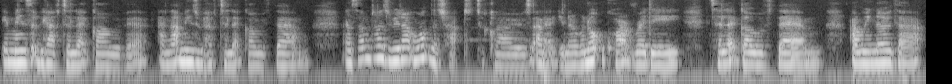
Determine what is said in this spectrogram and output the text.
it means that we have to let go of it and that means we have to let go of them. And sometimes we don't want the chapter to close and you know we're not quite ready to let go of them. And we know that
